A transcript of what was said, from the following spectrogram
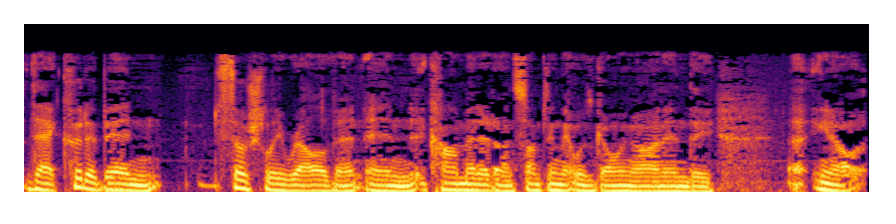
that could have been socially relevant and commented on something that was going on in the, uh, you know,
